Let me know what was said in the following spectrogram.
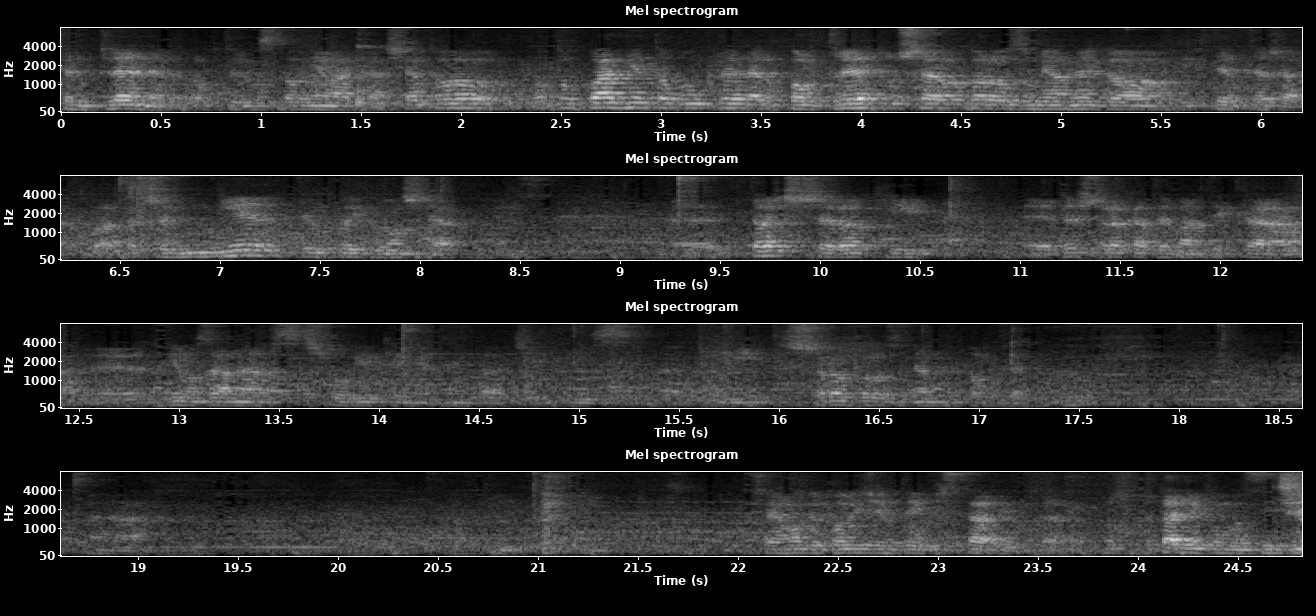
ten plener, o którym wspomniała Kasia, to no dokładnie to był plener portretu szeroko rozumianego i w też aktu, a także nie tylko i wyłącznie aktu, więc e, dość szeroki, e, dość szeroka tematyka e, związana z człowiekiem jak najbardziej i z, i szeroko rozumianym portretem. Co ja mogę powiedzieć o tej wystawie? Proszę pytanie pomocnicze.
